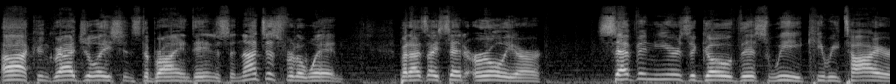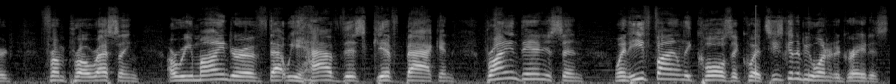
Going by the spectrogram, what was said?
Ah, congratulations to Bryan Danielson, not just for the win, but as I said earlier, seven years ago this week, he retired from pro wrestling. A reminder of that we have this gift back. And Bryan Danielson, when he finally calls it quits, he's going to be one of the greatest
